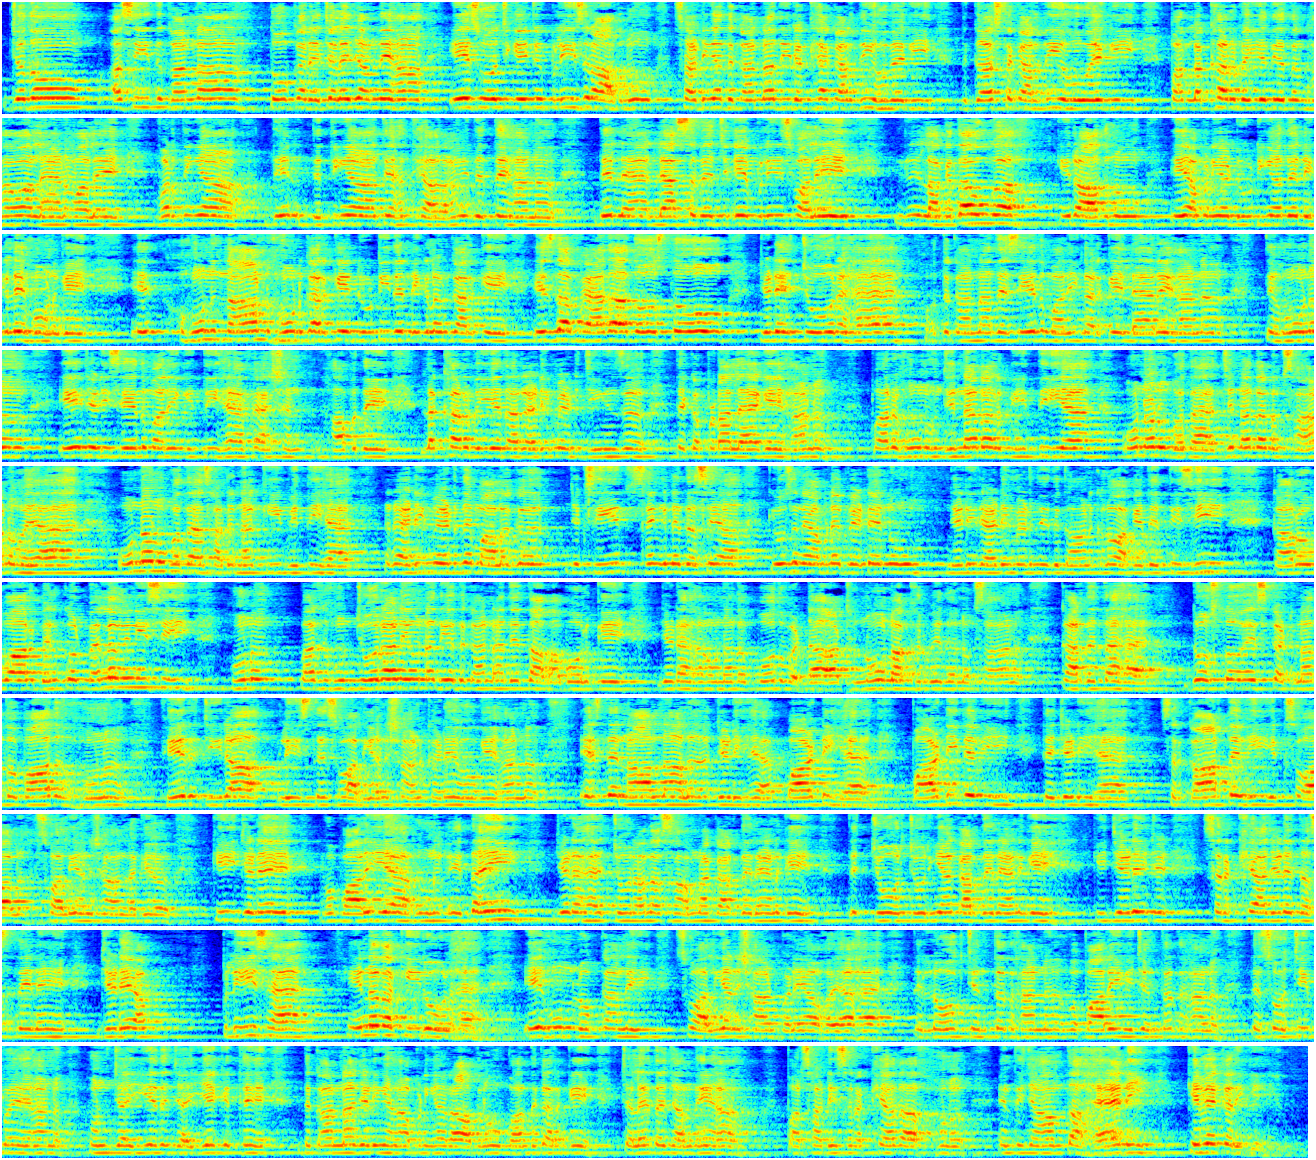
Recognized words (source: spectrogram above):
ਜਦੋਂ ਅਸੀਂ ਦੁਕਾਨਾਂ ਤੋਂ ਘਰੇ ਚਲੇ ਜਾਂਦੇ ਹਾਂ, ਇਹ ਸੋਚ ਕੇ ਕਿ ਪੁਲਿਸ ਰਾਤ ਨੂੰ ਸਾਡੀਆਂ ਦੁਕਾਨਾਂ ਦੀ ਰੱਖਿਆ ਕਰਦੀ ਹੋਵੇਗੀ, ਗਸ਼ਤ ਕਰਦੀ ਹੋਵੇਗੀ, ਪਰ ਲੱਖਾਂ ਰੁਪਏ ਦੀਆਂ ਤਨਖਾਹਾਂ ਲੈਣ ਵਾਲੇ ਵਰਦੀਆਂ ਦੇ- ਦਿੱਤੀਆਂ ਤੇ ਹਥਿਆਰਾਂ ਵੀ ਦਿੱਤੇ ਹਨ। ਦੇ ਲੈ- ਲੈਸ ਵਿੱਚ ਇਹ ਪੁਲਿਸ ਵਾਲੇ ਲੱਗਦਾ ਹੋਊਗਾ ਕਿ ਰਾਤ ਨੂੰ ਇਹ ਆਪਣੀਆਂ ਡਿਊਟੀਆਂ ਤੇ ਨਿਕਲੇ ਹੋਣਗੇ। ਇਹ ਹੁਣ ਨਾ ਹੋਣ ਕਰਕੇ, ਡਿਊਟੀ ਤੇ ਨਿਕਲਣ ਕਰਕੇ ਇਸ ਦਾ ਫਾਇਦਾ ਦੋਸਤੋ, ਜਿਹੜੇ ਚੋਰ ਹੈ, ਉਹ ਦੁਕਾਨਾਂ ਤੇ ਸੇਧਮਾਰੀ ਕਰਕੇ ਲੈ ਰਹੇ ਹਨ। ਤੇ ਹੁਣ ਇਹ ਜਿਹੜੀ ਸੇਧਮਾਰੀ ਕੀਤੀ ਹੈ ਫੈਸ਼ਨ ਹੱਬ ਦੇ ਲੱਖਾਂ ਰੁਪਏ ਦਾ ਰੈਡੀਮੇਡ ਜੀਨਸ ਤੇ ਕੱਪੜਾ ਲੈ ਗਏ ਹਨ। ਪਰ ਹੁਣ ਜਿਨ੍ਹਾਂ ਨਾਲ ਬੀਤੀ ਹੈ, ਉਹਨਾਂ ਨੂੰ ਪਤਾ ਜਿਨ੍ਹਾਂ ਦਾ ਨੁਕਸਾਨ ਹੋਇਆ ਹੈ, ਉਹਨਾਂ ਨੂੰ ਪਤਾ ਸਾਡੇ ਨਾਲ ਕੀ ਬੀਤੀ ਹੈ। ਰੈਡੀਮੇਡ ਦੇ ਮਾਲਕ ਜਗਸੀਰ ਸਿੰਘ ਨੇ ਦੱਸਿਆ ਕਿ ਉਸਨੇ ਆਪਣੇ ਬੇਟੇ ਨੂੰ ਜਿਹੜੀ ਰੈਡੀਮੇਡ ਦੀ ਦੁਕਾਨ ਖੁਲਵਾ ਕੇ ਦਿੱਤੀ ਸੀ। ਕਾਰੋਬਾਰ ਬਿਲਕੁਲ ਪਹਿਲਾਂ ਵੀ ਨਹੀਂ ਸੀ। ਹੁਣ ਪਰ ਹੁਣ ਚੋਰਾਂ ਨੇ ਉਹਨਾਂ ਦੀਆਂ ਦੁਕਾਨਾਂ ਤੇ ਧਾਵਾ ਬੋਲ ਕੇ ਜਿਹੜਾ ਹੈ ਉਹਨਾਂ ਦਾ ਬਹੁਤ ਵੱਡਾ 8-9 ਲੱਖ ਰੁਪਏ ਦਾ ਨੁਕਸਾਨ ਕਰ ਦਿੱਤਾ ਹੈ। ਦੋਸਤੋ, ਇਸ ਘਟਨਾ ਤੋਂ ਬਾਅਦ ਹੁਣ ਫਿਰ ਜੀਰਾ, ਪੁਲਿਸ ਤੇ ਸਵਾਲੀਆ ਨਿਸ਼ਾਨ ਖੜੇ ਹੋ ਗਏ ਹਨ। ਇਸ ਦੇ ਨਾਲ ਨਾਲ ਜਿਹੜੀ ਹੈ ਪਾਰਟੀ ਹੈ, ਪਾਰਟੀ ਤੇ ਵੀ ਤੇ ਜਿਹੜੀ ਹੈ ਸਰਕਾਰ ਤੇ ਵੀ ਇੱਕ ਸਵਾਲ, ਸਵਾਲੀਆ ਨਿਸ਼ਾਨ ਲੱਗੇ ਕਿ ਜਿਹੜੇ ਵਪਾਰੀ ਆ, ਹੁਣ ਇਦਾਂ ਹੀ ਜਿਹੜਾ ਹੈ ਚੋਰਾਂ ਦਾ ਸਾਹਮਣਾ ਕਰਦੇ ਰਹਿਣਗੇ ਤੇ ਚੋਰ ਚੋਰੀਆਂ ਕਰਦੇ ਰਹਿਣਗੇ? ਕਿ ਜਿਹੜੇ ਸੁਰੱਖਿਆ ਜਿਹੜੇ ਦਸਤੇ ਨੇ, ਜਿਹੜੇ ਪੁਲਿਸ ਹੈ, ਇਹਨਾਂ ਦਾ ਕੀ ਰੋਲ ਹੈ? ਇਹ ਹੁਣ ਲੋਕਾਂ ਲਈ ਸਵਾਲੀਆ ਨਿਸ਼ਾਨ ਬਣਿਆ ਹੋਇਆ ਹੈ ਤੇ ਲੋਕ ਚਿੰਤਤ ਹਨ, ਵਪਾਰੀ ਵੀ ਚਿੰਤਤ ਹਨ ਤੇ ਸੋਚੀ ਪਏ ਹਨ, ਹੁਣ ਜਾਈਏ ਤੇ ਜਾਈਏ ਕਿੱਥੇ? ਦੁਕਾਨਾਂ ਜਿਹੜੀਆਂ ਆਪਣੀਆਂ ਰਾਤ ਨੂੰ ਬੰਦ ਕਰਕੇ ਚਲੇ ਤਾਂ ਜਾਂਦੇ ਹਾਂ, ਪਰ ਸਾਡੀ ਸੁਰੱਖਿਆ ਦਾ ਹੁਣ ਇੰਤਜ਼ਾਮ ਤਾਂ ਹੈ ਨਹੀਂ। ਕਿਵੇਂ ਕਰੀਏ?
